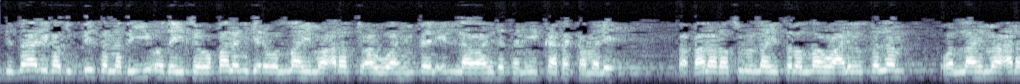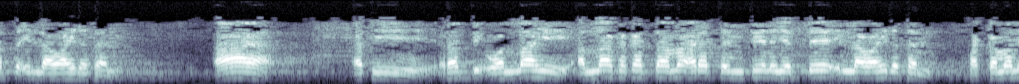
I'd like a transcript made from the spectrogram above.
بذلك دبيس النبي أديس وقال نجر والله ما أردت أواهم فين إلا واحدة هيك تكمل. فقال رسول الله صلى الله عليه وسلم والله ما أردت إلا واحدة. آية. أتي ربي والله الله ككتا ما أردت من فين جدت إلا واحدة. تكمل.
